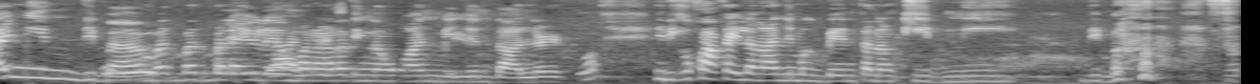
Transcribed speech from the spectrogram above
I mean, di ba? Ma- ma- malayo-layo mararating ng 1 million dollar. Hindi ko kakailanganin magbenta ng kidney. Di ba? so,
